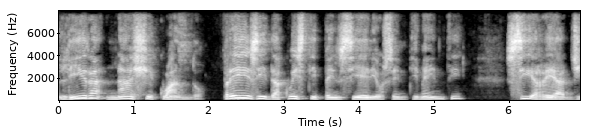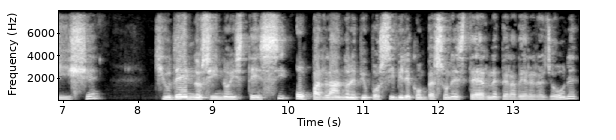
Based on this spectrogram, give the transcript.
L'ira nasce quando, presi da questi pensieri o sentimenti, si reagisce chiudendosi in noi stessi o parlandone più possibile con persone esterne per avere ragione,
